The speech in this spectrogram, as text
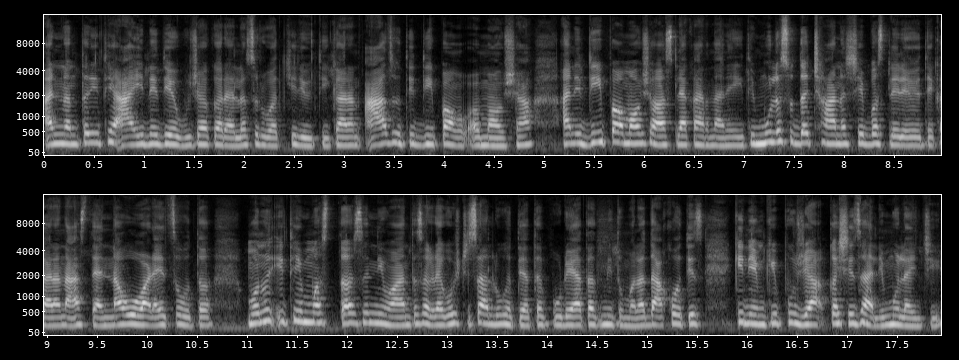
आणि नंतर इथे आईने देवपूजा करायला सुरुवात केली होती कारण आज होती दीप अम- आणि दीप अमावस्या असल्या कारणाने इथे मुलंसुद्धा छान असे बसलेले होते कारण आज त्या त्यांना ओवाळायचं होतं. म्हणून इथे मस्त असं निवांत सगळ्या गोष्टी चालू होत्या. तर पुढे आता मी तुम्हाला दाखवतेच की नेमकी पूजा कशी झाली मुलांची.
